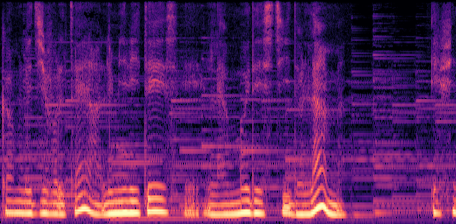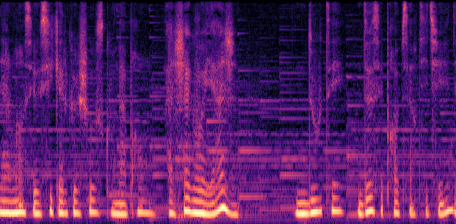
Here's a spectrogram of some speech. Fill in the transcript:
Comme le dit Voltaire, l'humilité, c'est la modestie de l'âme. Et finalement, c'est aussi quelque chose qu'on apprend à chaque voyage, douter de ses propres certitudes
